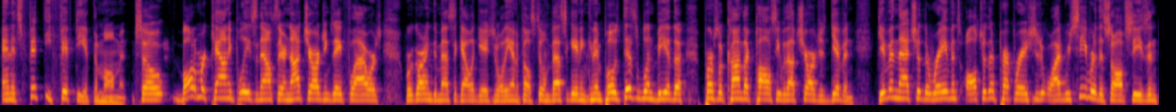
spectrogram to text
and it's 50 50 at the moment. So, Baltimore County Police announced they're not charging Zay Flowers regarding domestic allegations while the NFL still investigating, can impose discipline via the personal conduct policy without charges given. Given that, should the Ravens alter their preparations at wide receiver this offseason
